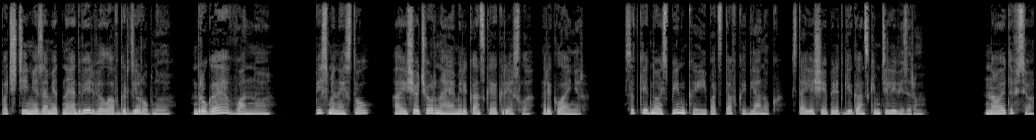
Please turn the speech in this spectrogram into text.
Почти незаметная дверь вела в гардеробную, другая — в ванную. Письменный стол, а еще черное американское кресло, реклайнер, с откидной спинкой и подставкой для ног, стоящее перед гигантским телевизором. Но это все.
